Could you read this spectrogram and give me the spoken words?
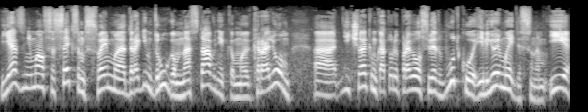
я занимался сексом со своим э, дорогим другом, наставником, э, королем э, и человеком, который провел свет в будку, Ильей Мэдисоном. И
